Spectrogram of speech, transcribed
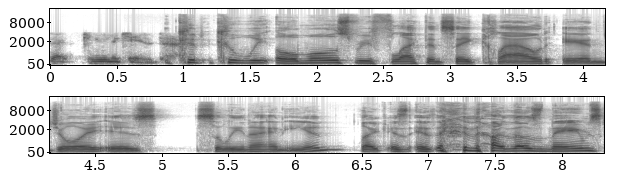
that communicated that. Could could we almost reflect and say cloud and joy is Selena and Ian? Like, is, is are those names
